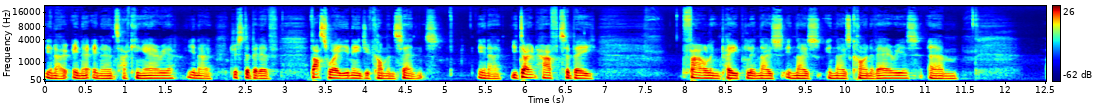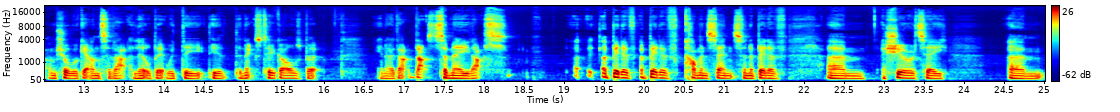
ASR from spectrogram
you know, in a, in an attacking area. You know, just a bit of that's where you need your common sense. You know, you don't have to be fouling people in those in those in those kind of areas. Um, I'm sure we'll get onto that a little bit with the, the, the next two goals, but you know that that's to me that's a, a bit of a bit of common sense and a bit of um, surety um,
